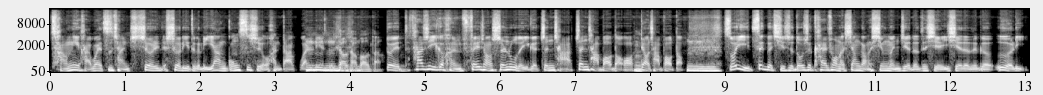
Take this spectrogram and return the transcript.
藏匿海外资产设立设立这个离岸公司是有很大关联的调查报道，对，它是一个很非常深入的一个侦查侦查报道哦，调查报道，嗯，所以这个其实都是开创了香港新闻界的这些一些的这个恶例，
